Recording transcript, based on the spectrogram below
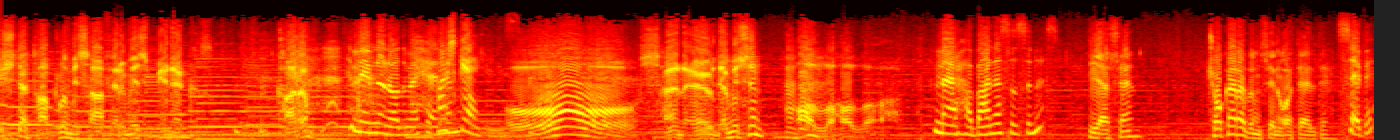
İşte tatlı misafirimiz Mine kız. Karım, Memnun oldum efendim. Hoş geldin. Oo, sen evde misin? Allah Allah! Merhaba, nasılsınız? Ya sen? Çok aradım seni otelde. Sebep?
